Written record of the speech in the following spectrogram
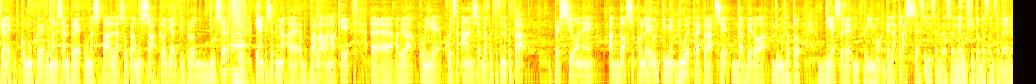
Carfiale comunque rimane sempre una spalla sopra un sacco di altri producer e anche se prima eh, parlava no, che eh, aveva come dire questa ansia da prestazione, questa pressione addosso con le ultime due o tre tracce davvero ha dimostrato di essere il primo della classe. Sì, sembra esserne uscito abbastanza bene.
